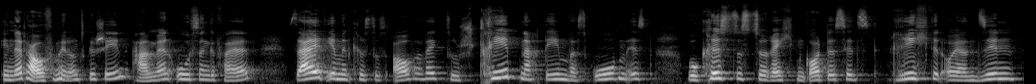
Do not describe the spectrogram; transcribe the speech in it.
in der Taufe mit uns geschehen, haben wir an Ostern gefeiert. Seid ihr mit Christus auferweckt, so strebt nach dem, was oben ist, wo Christus zur Rechten Gottes sitzt, richtet euren Sinn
